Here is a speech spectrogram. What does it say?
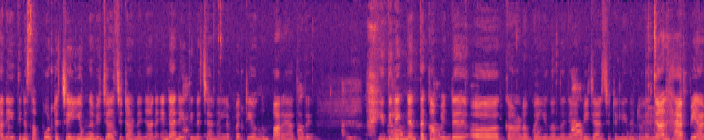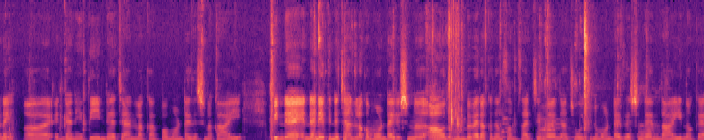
അനിയത്തിനെ സപ്പോർട്ട് ചെയ്യും എന്ന് വിചാരിച്ചിട്ടാണ് ഞാൻ എന്റെ അനിയത്തിന്റെ ചാനലിനെ പറ്റി ഒന്നും പറയാത്തത്. ഇതിൽ ഇങ്ങനത്തെ കമന്റ് കാണാൻ കഴിയുന്നെന്ന് ഞാൻ വിചാരിച്ചിട്ടില്ല കേട്ടോ ഞാൻ ഹാപ്പിയാണ് എന്റെ അനിയത്തീന്റെ ചാനലൊക്കെ ഇപ്പോൾ മോണിറ്റൈസേഷനൊക്കെ ആയി. പിന്നെ എന്റെ അനിയത്തിന്റെ ചാനലൊക്കെ മോണിറ്റൈസേഷൻ ആവുന്ന മുമ്പേ വരെയൊക്കെ ഞാൻ സംസാരിച്ചിരുന്നു. ഞാൻ ചോദിച്ചിരുന്നു മോണിറ്റൈസേഷന്റെ എന്തായി എന്നൊക്കെ.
